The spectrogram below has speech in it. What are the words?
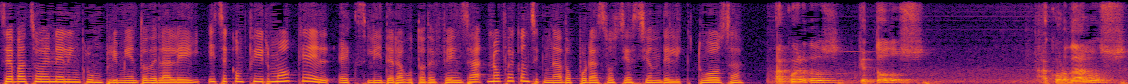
se basó en el incumplimiento de la ley y se confirmó que el ex líder autodefensa no fue consignado por asociación delictuosa acuerdos que todos acordamos,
